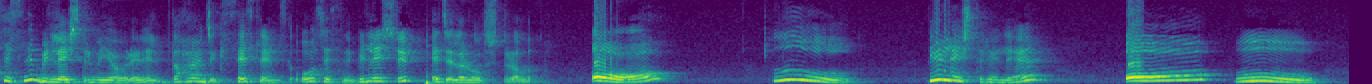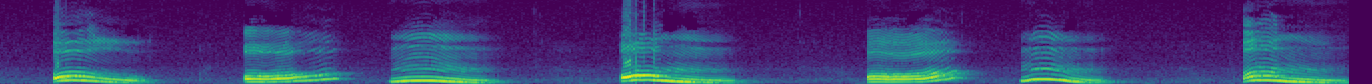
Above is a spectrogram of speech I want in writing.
sesini birleştirmeyi öğrenelim. Daha önceki seslerimizde o sesini birleştirip heceler oluşturalım. O, u. Birleştirelim. O, u. O, o, hmm. On, o, hmm. On.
